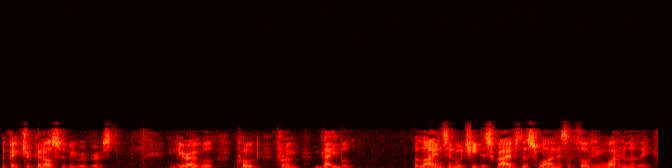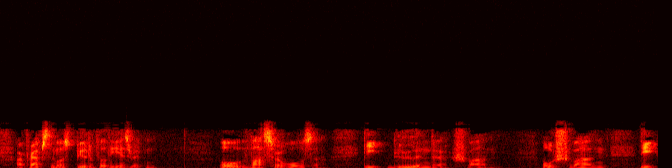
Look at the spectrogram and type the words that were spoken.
The picture can also be reversed. And here I will quote from Geibel. The lines in which he describes the swan as a floating water lily are perhaps the most beautiful he has written. O Wasserrose, die blühende Schwan. O Schwan, die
